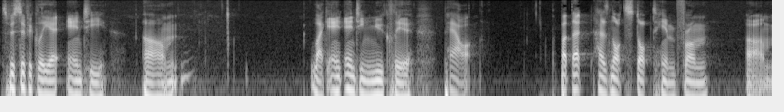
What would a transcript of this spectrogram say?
specifically anti, um, like anti nuclear power, but that has not stopped him from um,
